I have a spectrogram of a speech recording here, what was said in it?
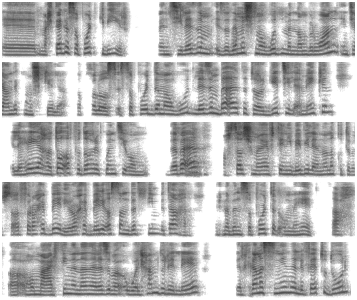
آه، محتاجة support كبير. فانت لازم إذا ده مش موجود من number 1 انت عندك مشكلة. طب خلاص ال support ده موجود لازم بقى ت target ي الأماكن اللي هي هتقف في ظهرك وانت أم. ده بقى ما حصلش معايا في تاني بيبي لأن أنا كنت بشتغل في راحة بالي. راحة بالي أصلا ده الثيم بتاعها. إحنا بن support الأمهات. صح. آه، هم عارفين إن أنا لازم والحمد لله الخمس سنين اللي فاتوا دول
